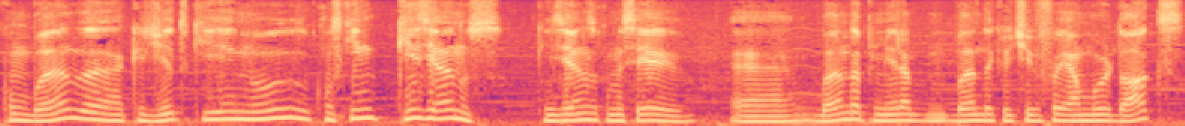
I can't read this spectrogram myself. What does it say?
com banda, acredito que no, com uns 15 15 anos. 15 anos eu comecei é, banda, a primeira banda que eu tive foi a Murdocs.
